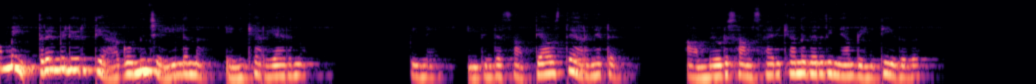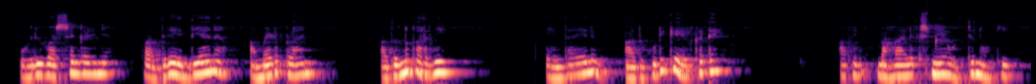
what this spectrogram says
അമ്മ ഇത്രയും വലിയൊരു ത്യാഗമൊന്നും ചെയ്യില്ലെന്ന് എനിക്കറിയായിരുന്നു. പിന്നെ ഇതിന്റെ സത്യാവസ്ഥ അറിഞ്ഞിട്ട് അമ്മയോട് സംസാരിക്കാമെന്ന് കരുതി ഞാൻ വെയിറ്റ് ചെയ്തത്. ഒരു വർഷം കഴിഞ്ഞ് ഭദ്ര എന്ത് ചെയ്യാനാ അമ്മയുടെ പ്ലാൻ അതൊന്ന് പറഞ്ഞേ. എന്തായാലും അതുകൂടി കേൾക്കട്ടെ. അവൻ മഹാലക്ഷ്മിയെ ഉറ്റുനോക്കി.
